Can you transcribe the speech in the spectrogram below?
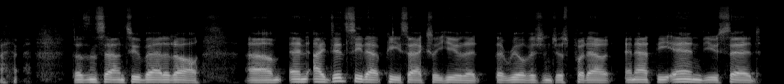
Doesn't sound too bad at all. Um, and I did see that piece actually, Hugh, that, that Real Vision just put out. And at the end, you said,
